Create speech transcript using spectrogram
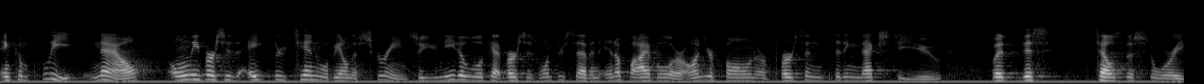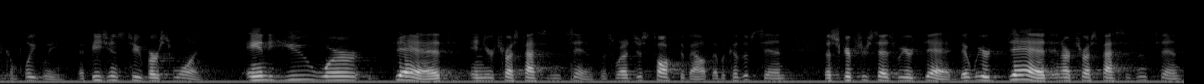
in complete now. Only verses 8 through 10 will be on the screen. So you need to look at verses 1 through 7 in a Bible or on your phone or person sitting next to you. But this tells the story completely. Ephesians 2, verse 1. And you were dead in your trespasses and sins. That's what I just talked about, that because of sin, the scripture says we are dead, that we are dead in our trespasses and sins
